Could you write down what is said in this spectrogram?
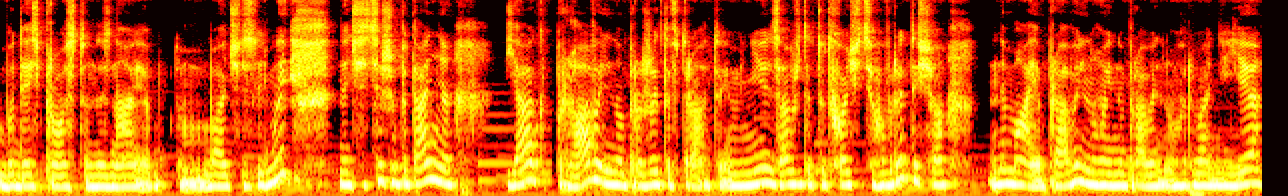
або десь просто не знаю, я там бачу з людьми. Найчастіше питання. Як правильно прожити втрату? І мені завжди тут хочеться говорити, що немає правильного і неправильного горювання. Є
